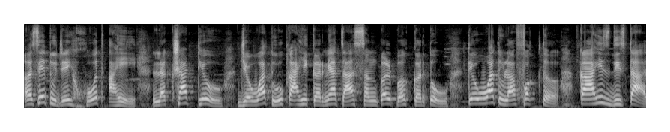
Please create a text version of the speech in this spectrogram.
असे तुझे होत आहे. लक्षात ठेव जेव्हा तू काही करण्याचा संकल्प करतो तेव्हा तुला फक्त काहीच दिसतात.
